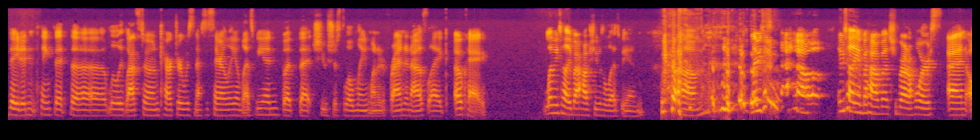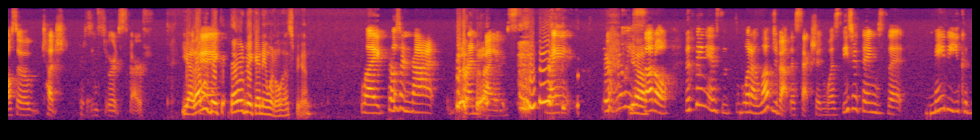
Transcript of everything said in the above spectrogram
they didn't think that the Lily Gladstone character was necessarily a lesbian, but that she was just lonely and wanted a friend. And I was like, okay, let me tell you about how she was a lesbian. Um, let me tell you about how let me tell you about how much she brought a horse and also touched Kristen Stewart's scarf. Yeah, that okay? would make that would make anyone a lesbian. Like those are not friend vibes, right? They're really yeah. subtle. The thing is, what I loved about this section was these are things that maybe you could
